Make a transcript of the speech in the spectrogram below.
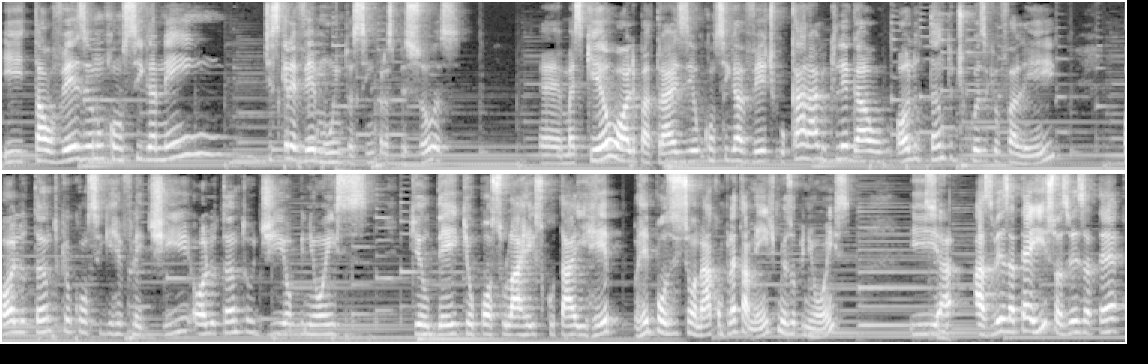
e talvez eu não consiga nem descrever muito assim para as pessoas, é, mas que eu olhe para trás e eu consiga ver, tipo, caralho, que legal, olha o tanto de coisa que eu falei, olha o tanto que eu consegui refletir, olha o tanto de opiniões que eu dei que eu posso lá reescutar e re, reposicionar completamente minhas opiniões. E a, às vezes até isso, às vezes até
